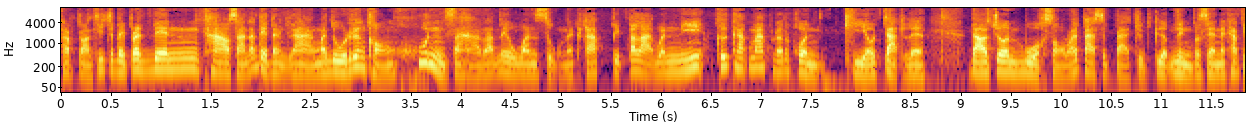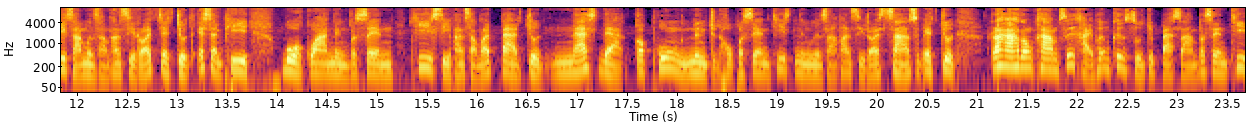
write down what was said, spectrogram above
ครับก่อนที่จะไปประเด็นข่าวสารอัปเดตต่างๆ มาดูเรื่องของหุ้นสหรัฐในวันศุกร์นะครับ ปิดตลาดวันนี้คึกคักมากคุณรัตพล ขียวจัดเลย ดาวโจนส์บวก 288 จุดเกือบ 1%นะครับ ที่ 33,407 จุด S&P บวกกว่า 1%ที่ 4,308 จุด NASDAQ ก็พุ่ง 1.6%ที่ 13,431 จุด ราคาทองคำซื้อขายเพิ่มขึ้น 0.83%ที่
